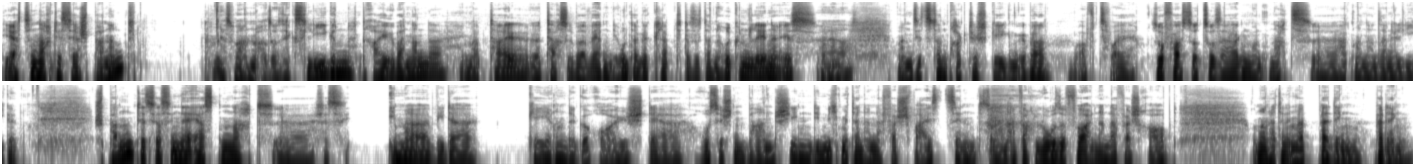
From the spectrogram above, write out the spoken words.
Die erste Nacht ist sehr spannend. Es waren also sechs Liegen, drei übereinander im Abteil. Äh, tagsüber werden die runtergeklappt, dass es dann eine Rückenlehne ist. Ja. Ähm, man sitzt dann praktisch gegenüber auf zwei Sofas sozusagen und nachts äh, hat man dann seine Liege. Spannend ist das in der ersten Nacht, äh, dass immer wieder wiederkehrende Geräusch der russischen Bahnschienen, die nicht miteinander verschweißt sind, sondern einfach lose voreinander verschraubt. Und man hat dann immer Pedeng, Pedeng,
